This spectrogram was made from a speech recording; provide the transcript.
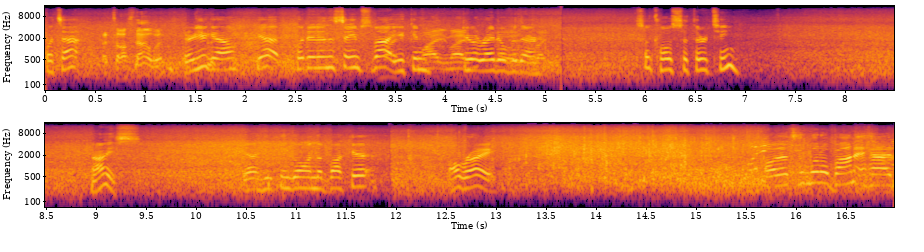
What's that? I tossed that one. There you go. Yeah, put it in the same spot. You can Why- why- do it right over there. right. So close to 13. Nice. Yeah, he can go in the bucket. All right. Oh, that's a little bonnet head.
